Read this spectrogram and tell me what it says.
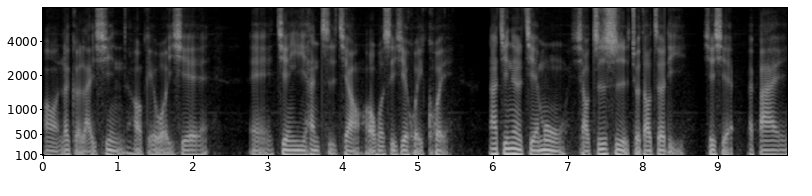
哦那个来信，然后给我一些诶建议和指教哦，或是一些回馈。那今天的节目小知识就到这里，谢谢，拜拜。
